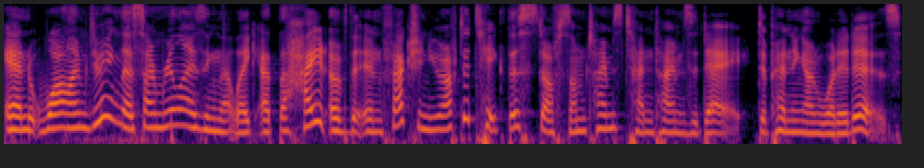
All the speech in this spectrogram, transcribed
And while I'm doing this, I'm realizing that like at the height of the infection, you have to take this stuff sometimes 10 times a day, depending on what it is.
